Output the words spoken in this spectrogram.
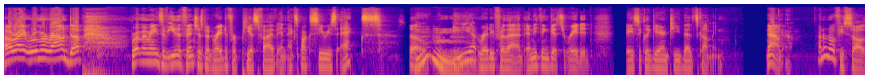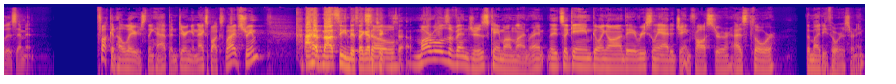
All right, rumor roundup. What Remains of Edith Finch has been rated for PS5 and Xbox Series X. So Mm. be ready for that. Anything gets rated, basically guaranteed that it's coming. Now, Yeah. I don't know if you saw this, Emmett. Fucking hilarious thing happened during an Xbox live stream. I have not seen this. I got to so, check this out. Marvel's Avengers came online, right? It's a game going on. They recently added Jane Foster as Thor. The Mighty Thor is her name.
